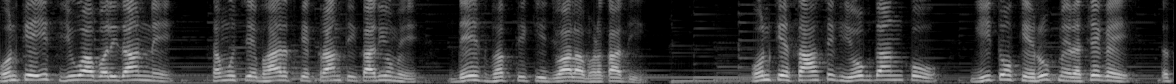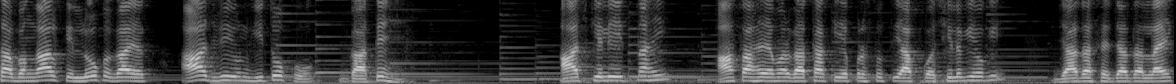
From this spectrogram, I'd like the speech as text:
उनके इस युवा बलिदान ने समूचे भारत के क्रांतिकारियों में देशभक्ति की ज्वाला भड़का दी। उनके साहसिक योगदान को गीतों के रूप में रचे गए तथा बंगाल के लोक गायक आज भी उन गीतों को गाते हैं। आज के लिए इतना ही। आशा है अमर गाथा की यह प्रस्तुति आपको अच्छी लगी होगी। ज़्यादा से ज़्यादा लाइक,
